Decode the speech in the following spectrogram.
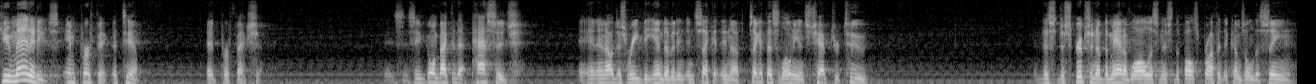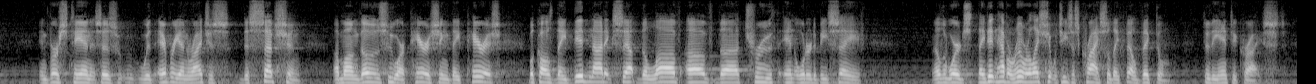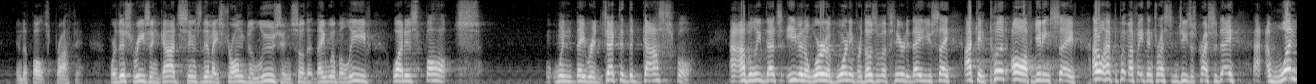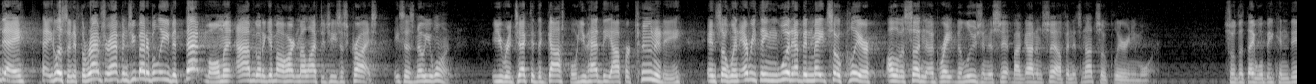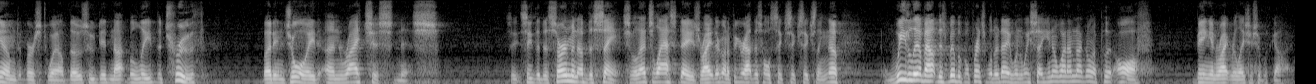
humanity's imperfect attempt at perfection. See, going back to that passage, and, and I'll just read the end of it in, in, second, in uh, 2 Thessalonians chapter 2 this description of the man of lawlessness, the false prophet that comes on the scene. In verse 10, it says, With every unrighteous deception among those who are perishing, they perish because they did not accept the love of the truth in order to be saved. In other words, they didn't have a real relationship with Jesus Christ, so they fell victim to the Antichrist and the false prophet. For this reason, God sends them a strong delusion so that they will believe what is false. When they rejected the gospel, I believe that's even a word of warning for those of us here today. You say, I can put off getting saved. I don't have to put my faith and trust in Jesus Christ today. One day, hey, listen, if the rapture happens, you better believe at that moment I'm going to give my heart and my life to Jesus Christ. He says, No, you won't. You rejected the gospel. You had the opportunity. And so when everything would have been made so clear, all of a sudden a great delusion is sent by God Himself, and it's not so clear anymore. So that they will be condemned, verse 12, those who did not believe the truth, but enjoyed unrighteousness. See, see, the discernment of the saints. Well, that's last days, right? They're going to figure out this whole 666 thing. No, we live out this biblical principle today when we say, you know what, I'm not going to put off being in right relationship with God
